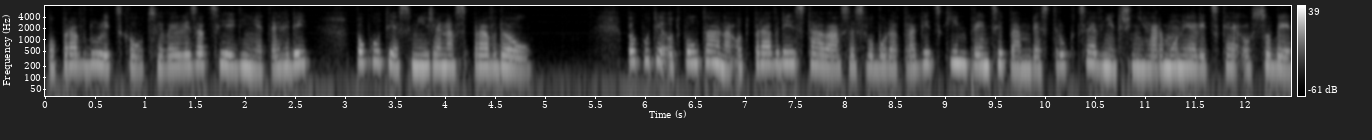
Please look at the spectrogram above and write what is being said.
opravdu lidskou civilizaci jedině tehdy, pokud je smířena s pravdou. Pokud je odpoutána od pravdy, stává se svoboda tragickým principem destrukce vnitřní harmonie lidské osoby,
